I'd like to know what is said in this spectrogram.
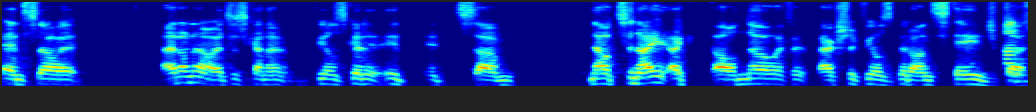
and so it I don't know. It just kind of feels good. It, it, it's um now tonight I, I'll know if it actually feels good on stage, but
